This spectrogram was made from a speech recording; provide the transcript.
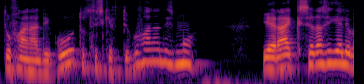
του φανατικού, του θρησκευτικού φανατισμού. Η ιερά εξέταση κλπ.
